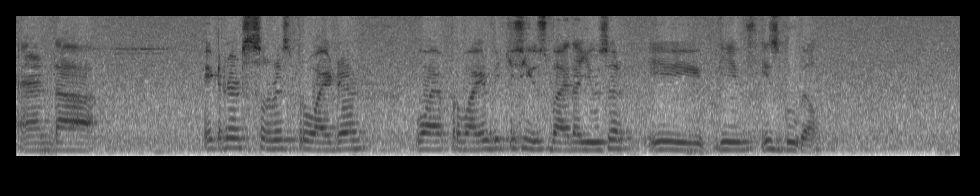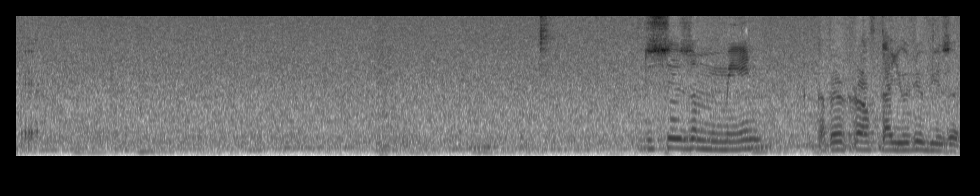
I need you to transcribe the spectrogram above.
and the internet service provider which is used by the user gives is Google. This is the main computer of the YouTube user?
